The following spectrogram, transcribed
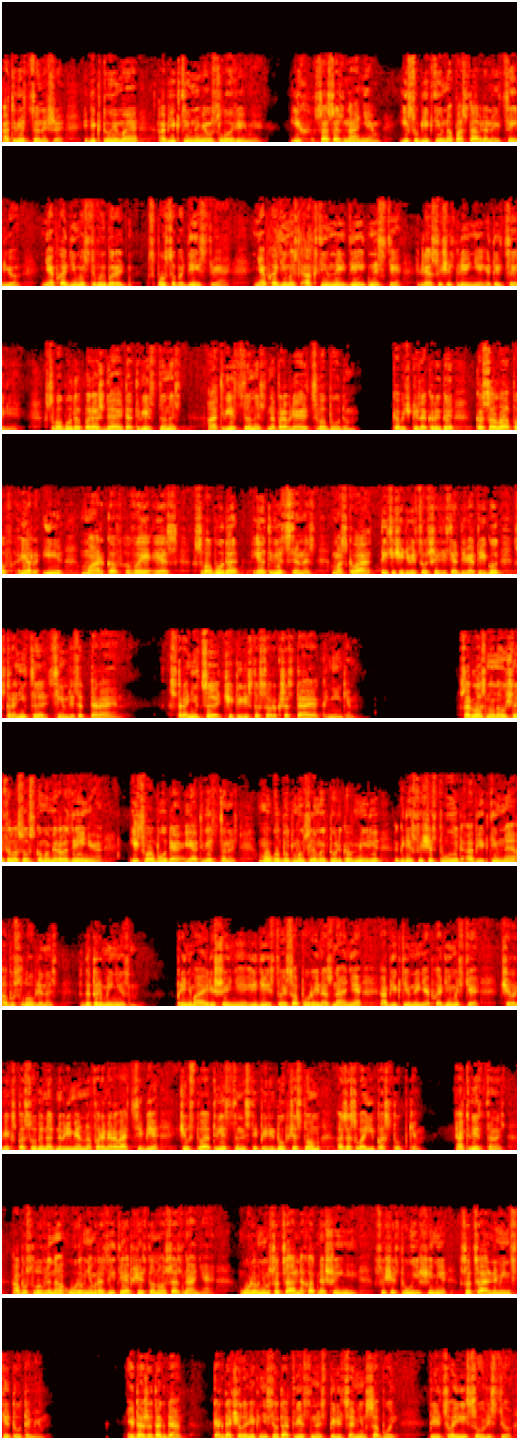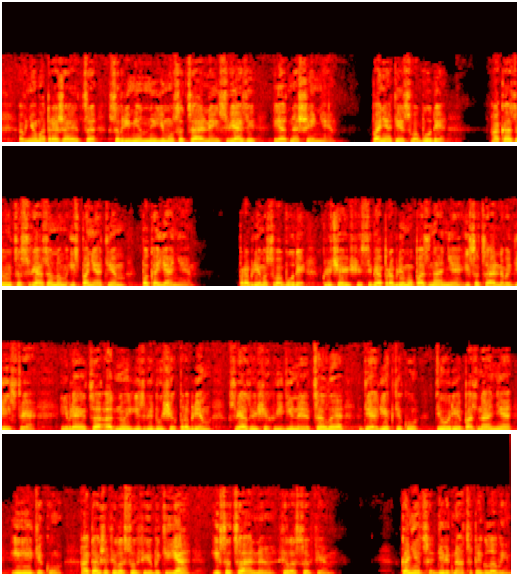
Ответственность же, диктуемая объективными условиями, их сосознанием и субъективно поставленной целью, необходимость выбора способа действия, необходимость активной деятельности для осуществления этой цели. Свобода порождает ответственность ответственность направляет свободу. Кавычки закрыты. Косолапов, Р.И., Марков, В.С. «Свобода и ответственность». Москва, 1969 год, страница 72. Страница 446 книги. Согласно научно-философскому мировоззрению, и свобода, и ответственность могут быть мыслимы только в мире, где существует объективная обусловленность, детерминизм. Принимая решения и действуя с опорой на знание объективной необходимости, человек способен одновременно формировать в себе чувство ответственности перед обществом а за свои поступки. Ответственность обусловлена уровнем развития общественного сознания, уровнем социальных отношений с существующими социальными институтами. И даже тогда, когда человек несет ответственность перед самим собой, перед своей совестью, в нем отражаются современные ему социальные связи и отношения. Понятие свободы оказывается связанным и с понятием покаяния. Проблема свободы, включающая в себя проблему познания и социального действия, является одной из ведущих проблем, связывающих в единое целое диалектику, теорию познания и этику, а также философию бытия и социальную философию. Конец 19 главы.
